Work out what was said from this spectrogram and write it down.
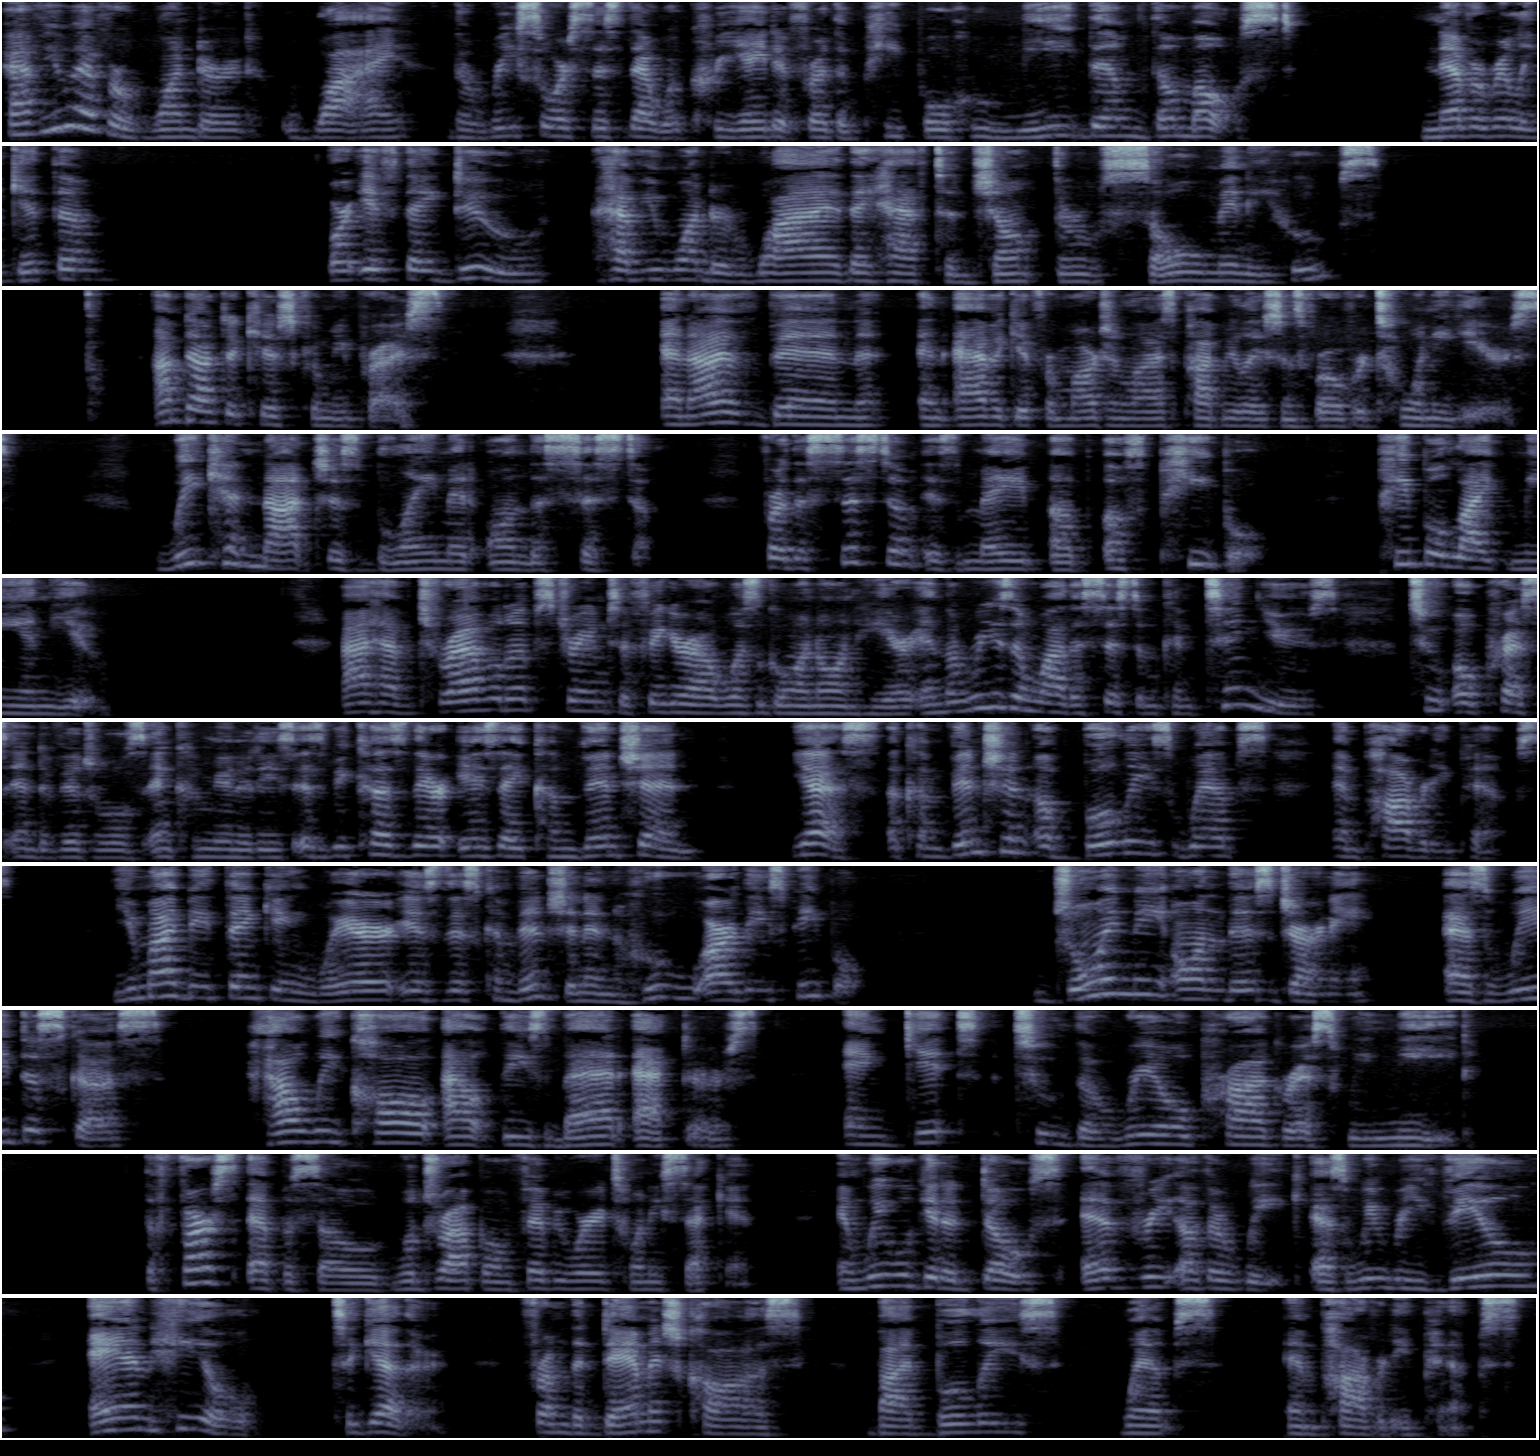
Have you ever wondered why the resources that were created for the people who need them the most never really get them? Or if they do, have you wondered why they have to jump through so many hoops? I'm Dr. Kish Kumi Price, and I've been an advocate for marginalized populations for over 20 years. We cannot just blame it on the system, for the system is made up of people, people like me and you. I have traveled upstream to figure out what's going on here, and the reason why the system continues to oppress individuals and communities is because there is a convention. Yes, a convention of bullies, wimps, and poverty pimps. You might be thinking, where is this convention and who are these people? Join me on this journey as we discuss how we call out these bad actors and get to the real progress we need. The first episode will drop on February 22nd, and we will get a dose every other week as we reveal and heal together from the damage caused by bullies, wimps, and poverty pimps.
